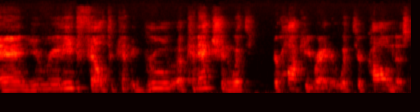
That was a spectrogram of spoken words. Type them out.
and you really felt a, grew a connection with your hockey writer, with your columnist,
